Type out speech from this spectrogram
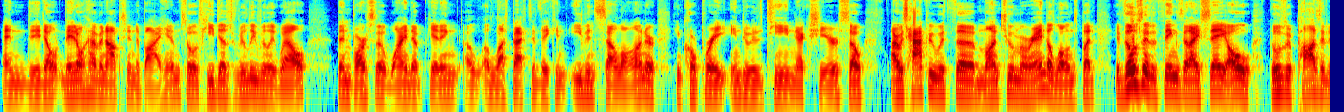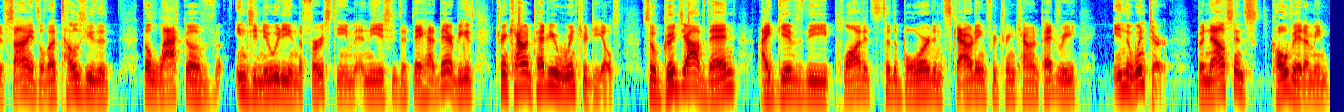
and they don't they don't have an option to buy him. So if he does really really well, then Barca wind up getting a, a left back that they can even sell on or incorporate into the team next year. So I was happy with the Monchu and Miranda loans. But if those are the things that I say, oh, those are positive signs, well, that tells you that the lack of ingenuity in the first team and the issues that they had there because Trincao and Pedri were winter deals. So good job then. I give the plaudits to the board and scouting for Trincao and Pedri in the winter. But now since COVID, I mean,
